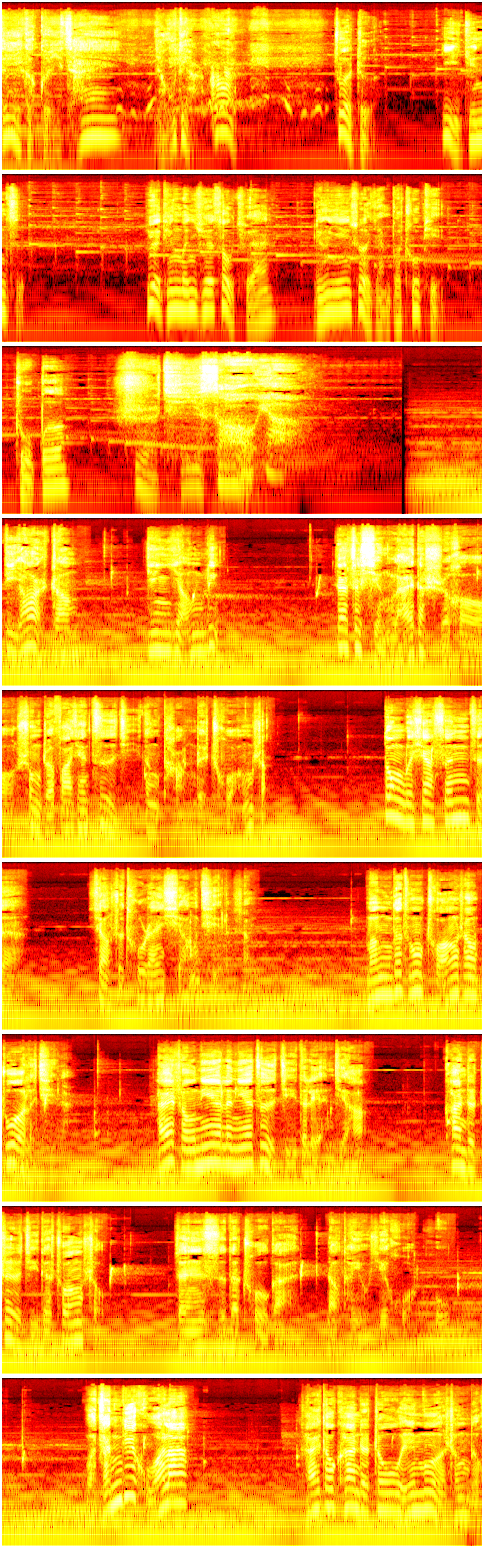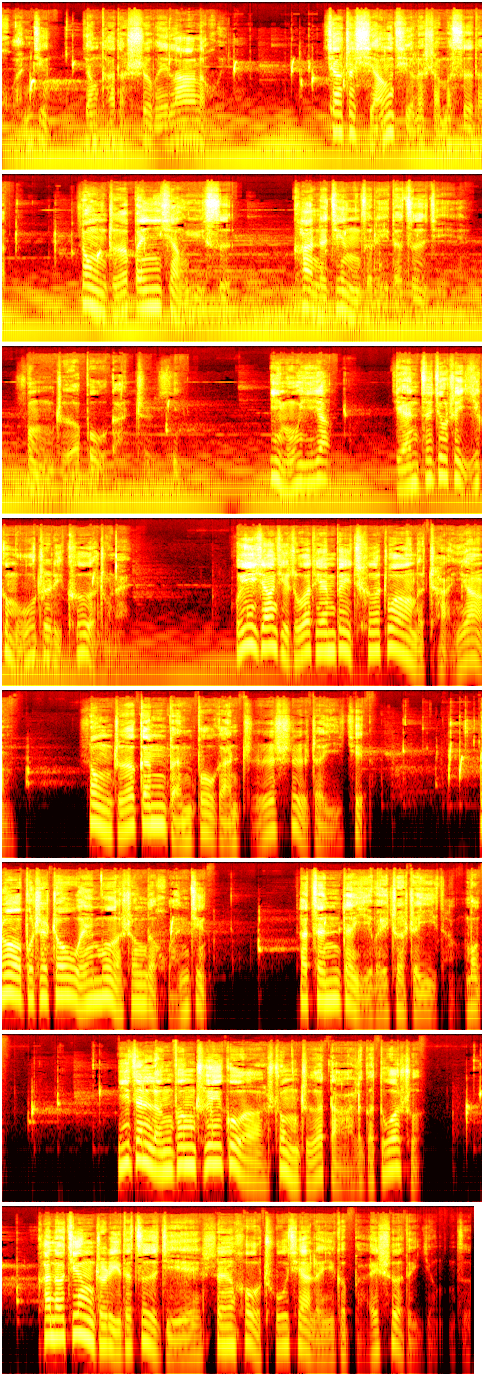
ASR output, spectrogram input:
这个鬼差有点二。作者：易君子，乐亭文学授权，灵音社演播出品，主播是七少呀。第二章：阴阳令。在这醒来的时候，宋哲发现自己正躺在床上，动了下身子，像是突然想起了什么，猛地从床上坐了起来，抬手捏了捏自己的脸颊，看着自己的双手，真实的触感让他有些恍惚。我真的活了！抬头看着周围陌生的环境，将他的思维拉了回来。像是想起了什么似的，宋哲奔向浴室，看着镜子里的自己，宋哲不敢置信，一模一样，简直就是一个模子里刻出来。回想起昨天被车撞的惨样，宋哲根本不敢直视这一切。若不是周围陌生的环境，他真的以为这是一场梦。一阵冷风吹过，宋哲打了个哆嗦。看到镜子里的自己，身后出现了一个白色的影子。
